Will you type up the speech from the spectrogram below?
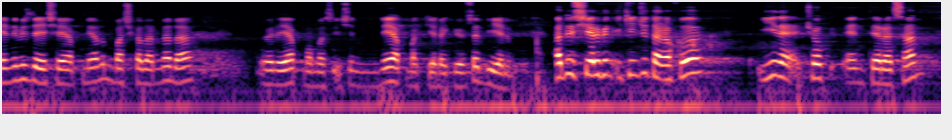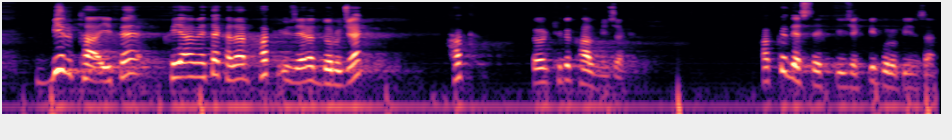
Kendimiz de şey yapmayalım, başkalarına da öyle yapmaması için ne yapmak gerekiyorsa diyelim. Hadis-i şerifin ikinci tarafı yine çok enteresan. Bir taife kıyamete kadar hak üzere duracak, hak örtülü kalmayacak. Hakkı destekleyecek bir grup insan.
